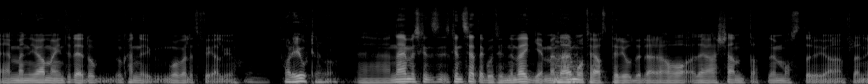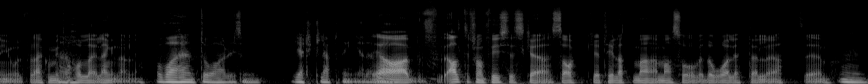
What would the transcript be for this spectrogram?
Eh, Men gör man inte det då, då kan det gå väldigt fel. Ju. Mm. Har du gjort det någon gång? Eh, nej, men jag ska, ska inte säga att jag gått in i väggen, men Nej. däremot har jag haft perioder där jag har, där jag har känt att nu måste du göra en förändring Joel, för det här kommer inte Ja. hålla i längden. Och vad har hänt då? Har Liksom hjärtklappning? Eller? Ja, f- allt ifrån fysiska saker till att man, man sover dåligt eller att, eh, Mm.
